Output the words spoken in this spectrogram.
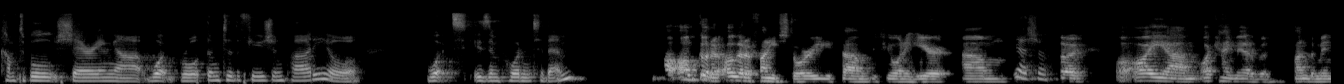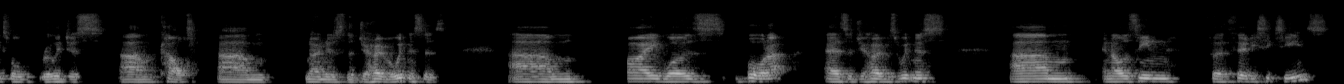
comfortable sharing uh, what brought them to the Fusion Party or what is important to them? I- I've got a, I've got a funny story if, um, if you want to hear it. Um, Yeah, sure. So I, I, um, I came out of a fundamental religious, um, cult, um, known as the Jehovah Witnesses. Um, I was brought up as a Jehovah's Witness, um, and I was in for 36 years.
